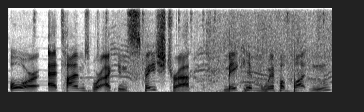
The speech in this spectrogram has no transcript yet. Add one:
Or at times where I can space trap, make him whiff a button,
